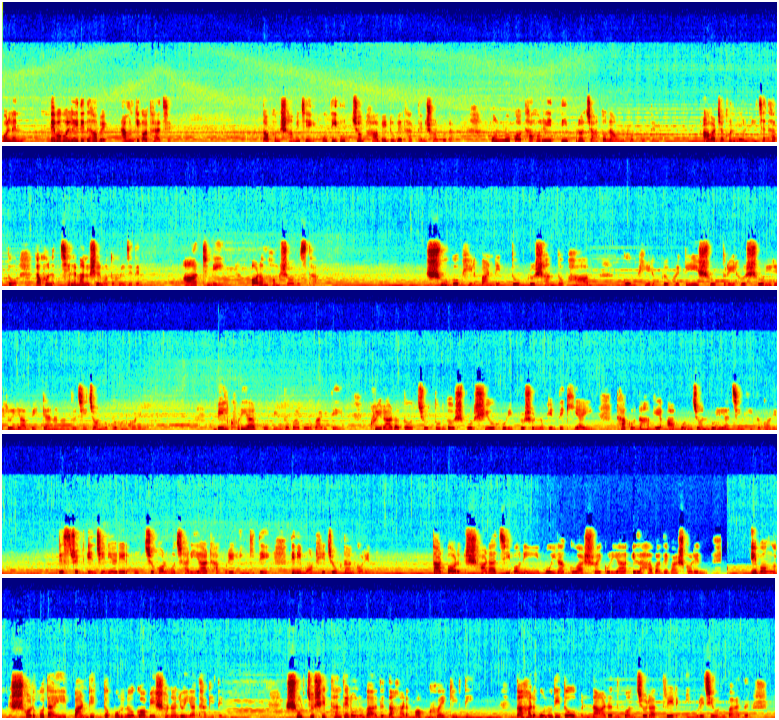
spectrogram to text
বললেন, দেব বললেই দিতে হবে, এমন কি কথা আছে? তখন স্বামীজি অতি উচ্চ ভাবে ডুবে থাকতেন সর্বদা। অন্য কথা হলেই তীব্র যাতনা অনুভব করতেন। আবার যখন মন নিচে থাকতো, তখন ছেলে মানুষের মতো হয়ে যেতেন। আট নেই, পরমহংস অবস্থা। সুগভীর পাণ্ডিত্য, প্রশান্ত ভাব, গম্ভীর প্রকৃতি, সুদৃঢ় শরীর লইয়া বিজ্ঞানানন্দজি জন্মগ্রহণ করেন। বেলঘরিয়া গোবিন্দবাবুর বাড়িতে ক্রীড়ারত চতুর্দশ বর্ষীয় হরিপ্রসন্নকে দেখিয়াই ঠাকুর তাহাকে আপনজন বলিয়া চিহ্নিত করেন। ডিস্ট্রিক্ট ইঞ্জিনিয়ারের উচ্চ কর্ম ছাড়িয়া ঠাকুরের ইঙ্গিতে তিনি মঠে যোগদান করেন। তারপর সারা জীবনই বৈরাগ্য আশ্রয় করিয়া এলাহাবাদে বাস করেন এবং সর্বদাই পাণ্ডিত্যপূর্ণ গবেষণা লইয়া থাকিতেন। সূর্য সিদ্ধান্তের অনুবাদ তাহার অক্ষয় কীর্তি। তাহার অনুদিত নারদ পঞ্চরাত্রের ইংরেজি অনুবাদ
